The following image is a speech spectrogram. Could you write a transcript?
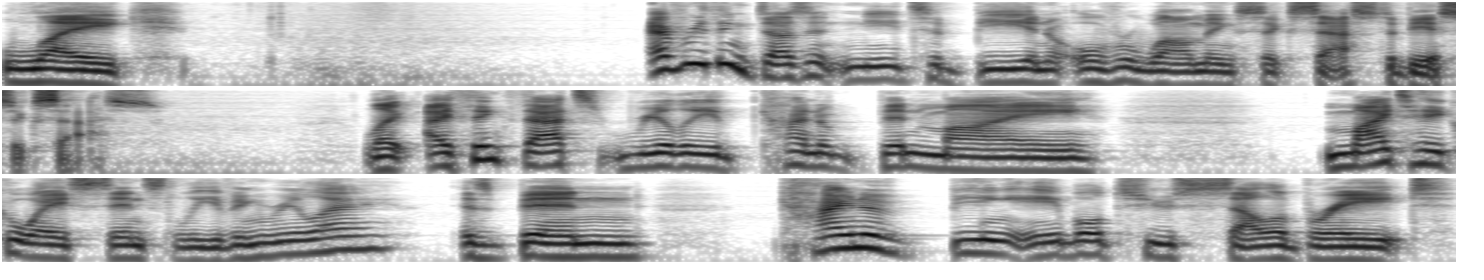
like everything doesn't need to be an overwhelming success to be a success. Like I think that's really kind of been my my takeaway since leaving Relay has been kind of being able to celebrate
